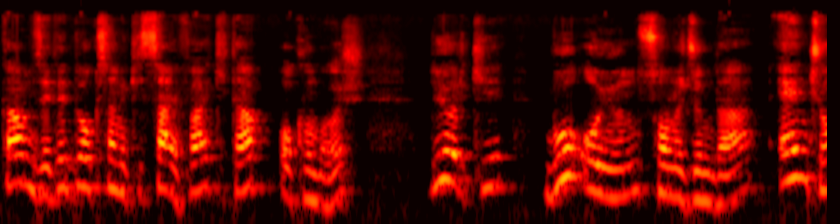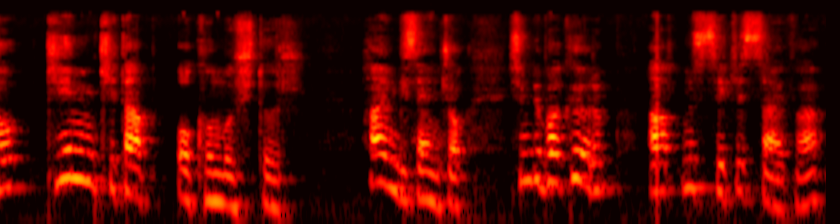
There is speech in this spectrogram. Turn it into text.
Gamze de 92 sayfa kitap okumuş. Diyor ki bu oyun sonucunda en çok kim kitap okumuştur? Hangisi en çok? Şimdi bakıyorum 68 sayfa,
